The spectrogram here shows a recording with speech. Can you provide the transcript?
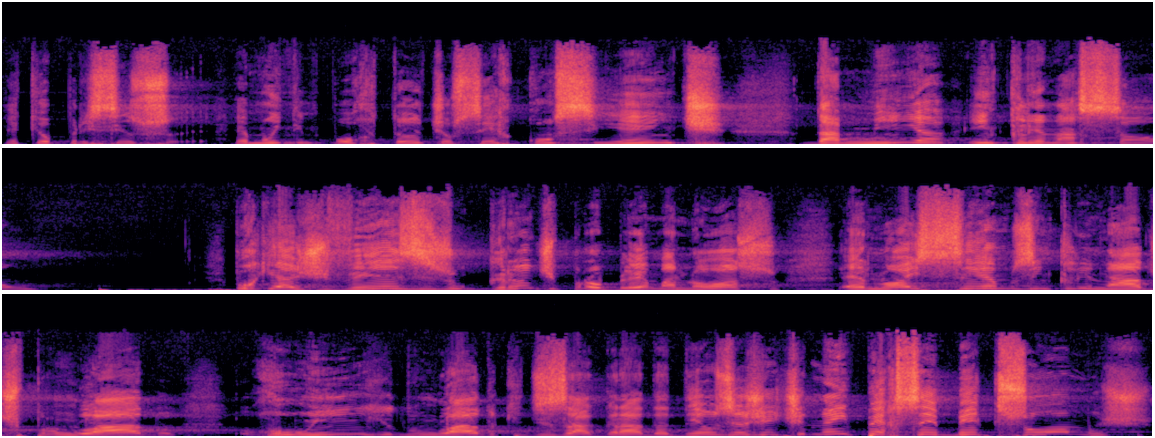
é que eu preciso, é muito importante eu ser consciente da minha inclinação. Porque às vezes o grande problema nosso é nós sermos inclinados para um lado ruim, um lado que desagrada a Deus, e a gente nem perceber que somos.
